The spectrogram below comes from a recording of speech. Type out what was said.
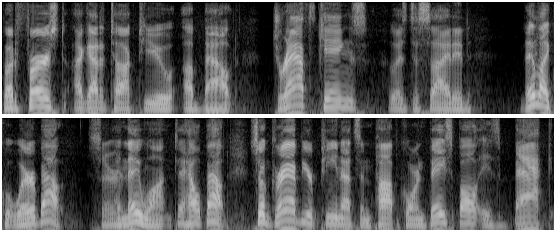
But first, I got to talk to you about DraftKings, who has decided they like what we're about. Sir. And they want to help out. So grab your peanuts and popcorn. Baseball is back,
